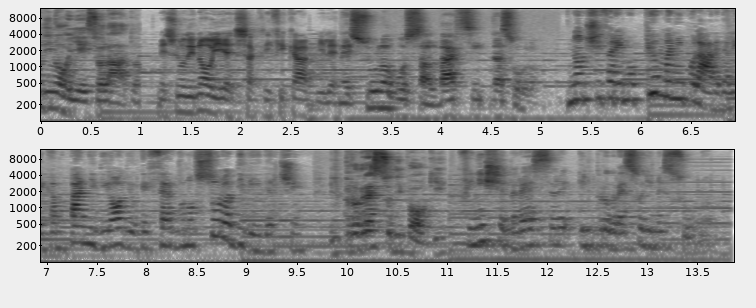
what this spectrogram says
di noi è isolato. Nessuno di noi è sacrificabile. Nessuno può salvarsi da solo. Non ci faremo più manipolare dalle campagne di odio che servono solo a dividerci. Il progresso di pochi finisce per essere il progresso di nessuno.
